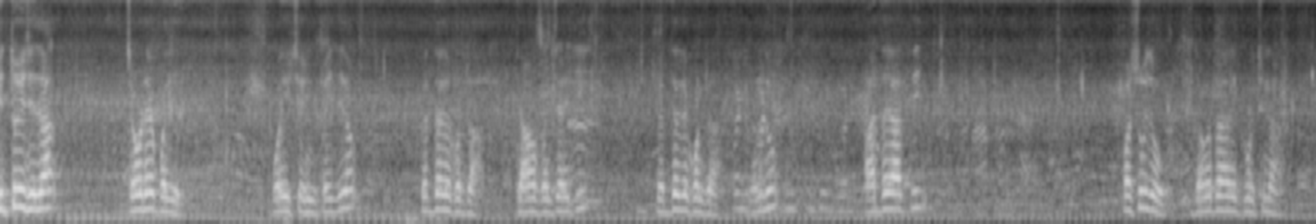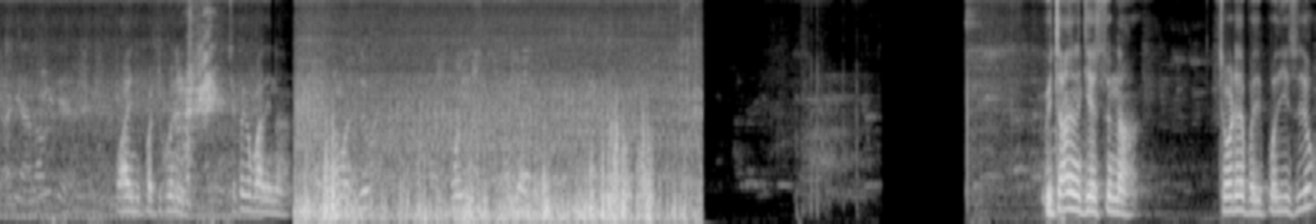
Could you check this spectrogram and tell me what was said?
చిత్తూరు జిల్లా Chowdepalli police station పరిధిలో పెద్దలకుంట గ్రామ పంచాయతీ పెద్దలకుంట నందు అర్ధరాత్రి పశువులు దొంగతనానికి వచ్చిన వారిని పట్టుకొని చితకబాదిన గ్రామస్తులు పోలీసు అయ్యారు విచారణ చేస్తున్న చౌడేపల్లి పోలీసులు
